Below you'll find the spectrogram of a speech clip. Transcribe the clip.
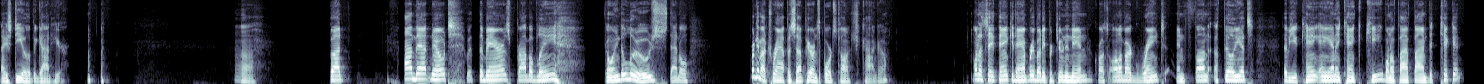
nice deal that we got here. uh, but on that note, with the Bears probably going to lose, that'll pretty much wrap us up here on Sports Talk Chicago. I want to say thank you to everybody for tuning in across all of our great and fun affiliates. WKAN at Kankakee, 1055 The Ticket,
